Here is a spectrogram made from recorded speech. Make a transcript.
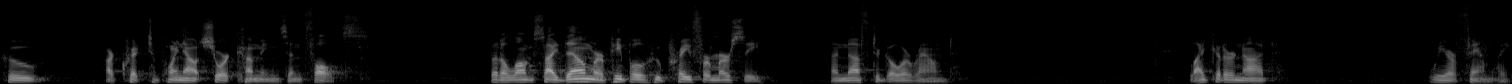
who are quick to point out shortcomings and faults. But alongside them are people who pray for mercy enough to go around. Like it or not, we are family.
